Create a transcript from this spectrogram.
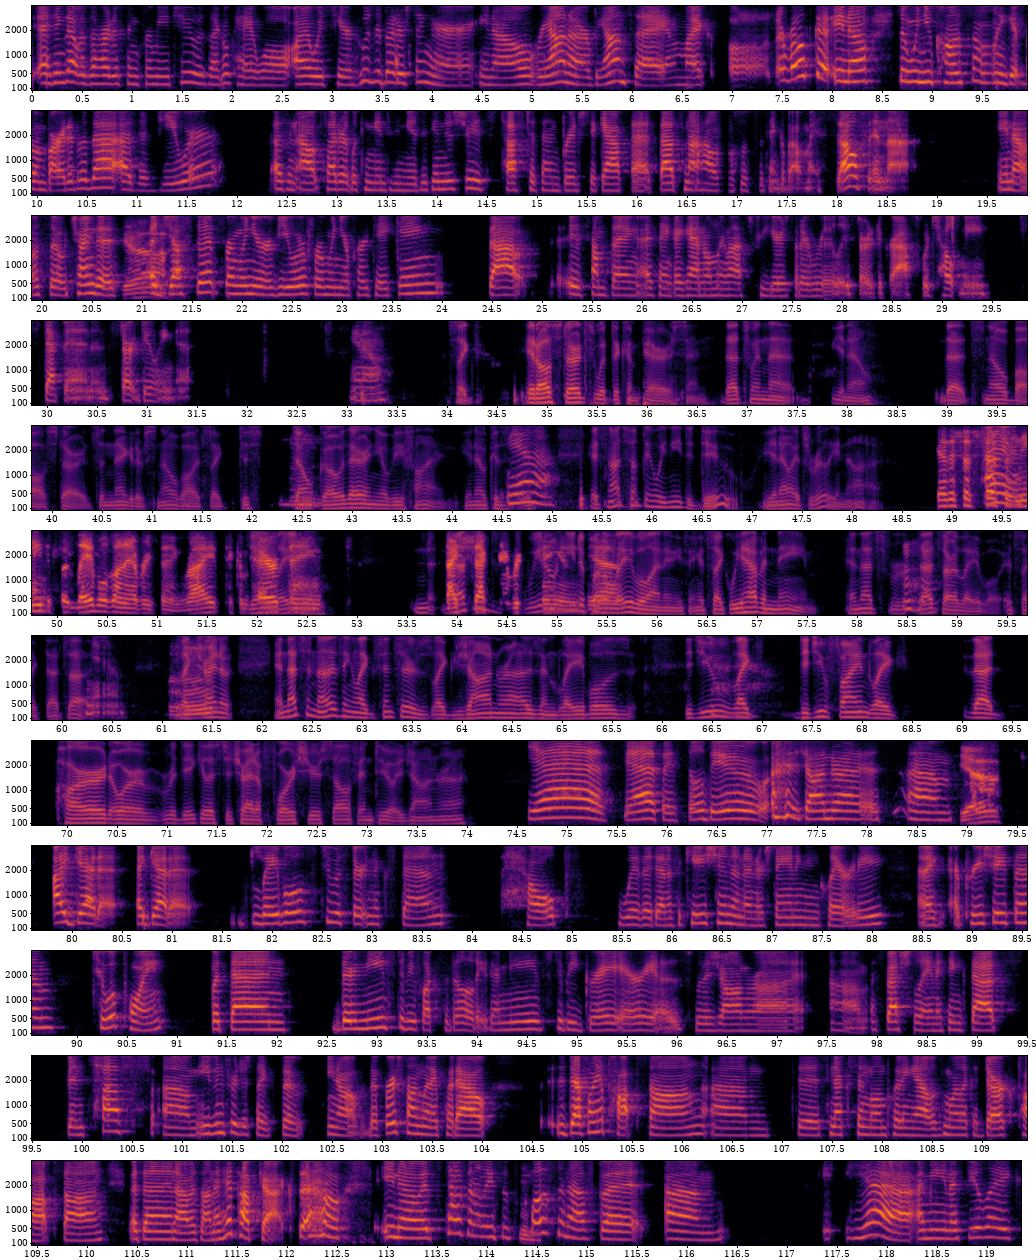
I think that was the hardest thing for me too. Is like, okay, well, I always hear who's a better singer, you know, Rihanna or Beyonce. And I'm like, oh, they're both good, you know. So when you constantly get bombarded with that as a viewer, as an outsider looking into the music industry, it's tough to then bridge the gap that that's not how I'm supposed to think about myself in that, you know. So trying to Yeah. adjust it from when you're a viewer from when you're partaking that is something i think again only last few years that i really started to grasp which helped me step in and start doing it you know It's like it all starts with the comparison. That's when that, you know, that snowball starts, a negative snowball. It's like just don't mm-hmm. go there and you'll be fine, you know, because yeah it's it's not something we need to do, you know, it's really not. Yeah. This I don't obsessive need think- to put labels on everything, right? To compare label. things. N- Dissect nothing's- We don't everything need to put yeah. a label on anything. It's like we have a name and that's r Mhm. that's our label. It's like that's us. yeah It's like Mhm. trying to, and that's another thing. Like since there's like genres and labels, did you like, did you find like that hard or ridiculous to try to force yourself into a genre? yes yes i still do genre um Yeah. I get it. I get it. Labels to a certain extent help with identification and understanding and clarity. And I appreciate them to a point, but then there needs to be flexibility. There needs to be gray areas with a genre, um, especially. And I think that's been tough, um, even for just like the, you know, the first song that I put out is definitely a pop song. Um, this next single I'm putting out was more like a dark pop song, but then I was on a hip hop track. So, you know, it's tough and at least it's Hmm. close enough. But um, yeah, I mean, I feel like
